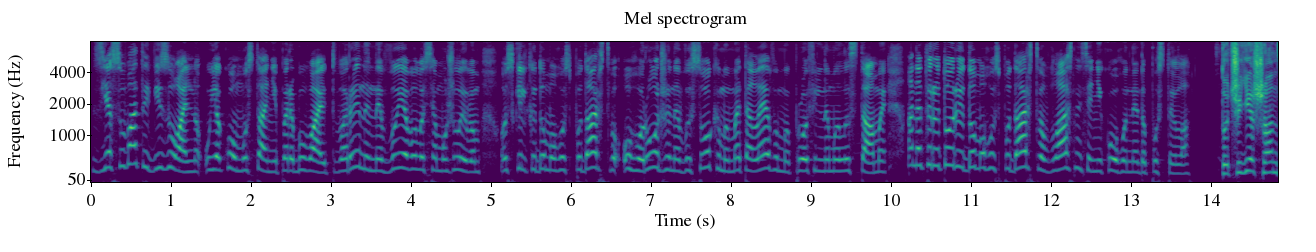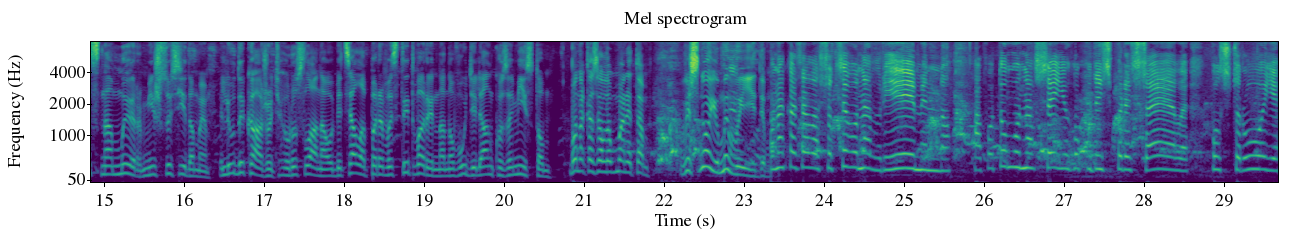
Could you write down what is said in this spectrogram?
З'ясувати візуально, у якому стані перебувають тварини, не виявилося можливим, оскільки домогосподарство огороджене високими металевими профільними листами, а на територію домогосподарства власниця нікого не допустила. То чи є шанс на мир між сусідами? Люди кажуть, Руслана обіцяла перевести тварин на нову ділянку за містом. Вона казала, в мене там весною ми виїдемо. Вона казала, що це вона временно, а потім вона все його кудись переселе, построє.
